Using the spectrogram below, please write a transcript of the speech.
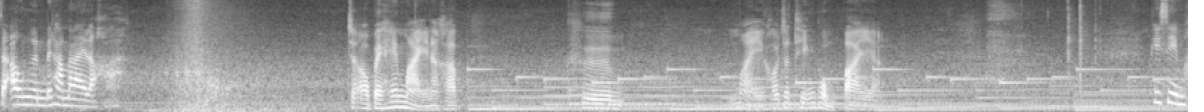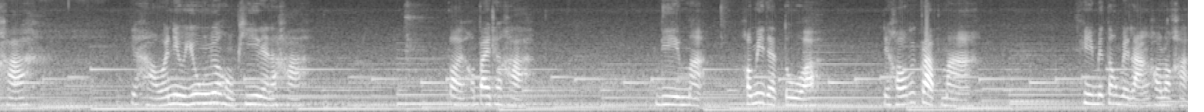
จะเอาเงินไปทำอะไรเหรอคะ จะเอาไปให้ใหม่นะครับ คือใหม่เขาจะทิ้งผมไปอะ พี่ซิมคะ อย่าหาว่านิวยุ่งเรื่องของพี่เลยนะคะ ปล่อยเขาไปเถอะค่ะ ดีมอะ่ะเขามีแต่ตัว เดี๋ยวเขาก็กลับมา พี่ไม่ต้องไปล้างเขาหรอกค่ะ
